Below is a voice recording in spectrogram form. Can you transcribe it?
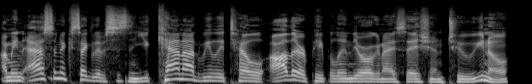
I mean, as an executive assistant, you cannot really tell other people in the organization to, you know,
